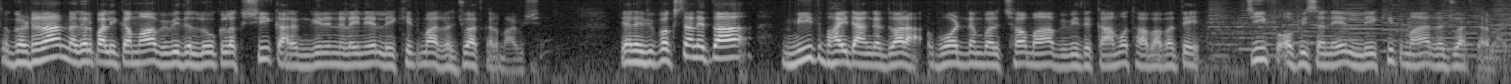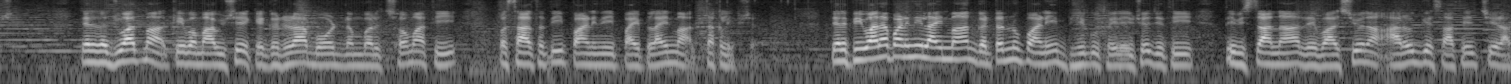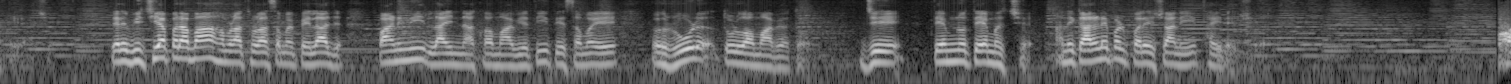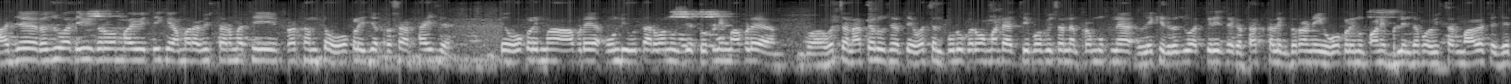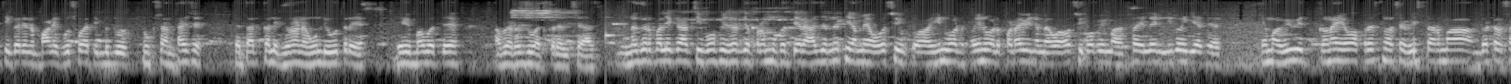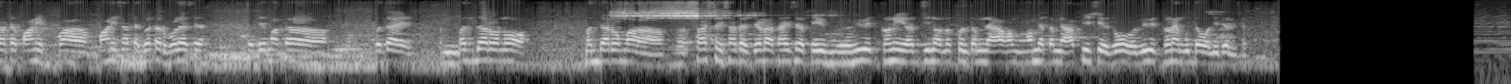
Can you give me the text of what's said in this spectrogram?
તો ગઢડા નગરપાલિકામાં વિવિધ લોકલક્ષી કામગીરીને લઈને લેખિતમાં રજૂઆત કરવામાં આવી છે. ત્યારે વિપક્ષના નેતા મીતભાઈ ડાંગર દ્વારા વોર્ડ નંબર છમાં વિવિધ કામો થવા બાબતે ચીફ ઓફિસરને લેખિતમાં રજૂઆત કરવામાં આવી છે. ત્યારે રજૂઆતમાં કહેવામાં આવ્યું છે કે ગઢડા બોર્ડ નંબર છમાંથી પસાર થતી પાણીની પાઇપલાઇનમાં તકલીફ છે. ત્યારે પીવાના પાણીની લાઇનમાં ગટરનું પાણી ભેગું થઈ રહ્યું છે, જેથી તે વિસ્તારના રહેવાસીઓના આરોગ્ય સાથે ચેડા થઈ રહ્યા છે. ત્યારે વિછિયાપરામાં હમણાં થોડા સમય પહેલાં જ પાણીની લાઇન નાખવામાં આવી હતી. તે સમયે રોડ તોડવામાં આવ્યો હતો, જે તેમનો તેમ જ છે આને કારણે પણ પરેશાની થઈ રહી છે. આજે રજૂઆત એવી કરવામાં આવી હતી કે અમારા વિસ્તારમાંથી પ્રથમ તો ઓકળી જે પ્રસાર થાય છે, તે ઓકળીમાં આપણે ઊંડી ઉતારવાનું જે ચૂંટણીમાં આપણે વચન આપેલું છે તે વચન પૂરું કરવા માટે ચીફ ઓફિસરને, પ્રમુખને લેખિત રજૂઆત કરી છે કે તાત્કાલિક ધોરણે ઓકળીનું પાણી ભલીન જપા વિસ્તારમાં આવે છે, જેથી કરીને પાણી ઘૂસવાથી બધું નુકસાન થાય છે તે તાત્કાલિક ધોરણે ઊંડી ઉતરે એવી બાબતે આપણે રજૂઆત કરેલ છે આજ. નગરપાલિકા ચીફ ઓફિસર કે પ્રમુખ અત્યારે હાજર નથી. અમે ઓછી ઇન્વર્ટ ઇન્વર્ટ પડાવીને અમે ઓછી કોપીમાં સહી લઈને નીકળી ગયા છે. એમાં વિવિધ ઘણા એવા પ્રશ્નો છે. વિસ્તારમાં ગટર સાથે પાણી પાણી સાથે ગટર ભળે છે. તો તેમાં તો બધાય મતદારોનો, મતદારોમાં સ્વાસ્થ્ય સાથે ચેડા થાય છે. તેવી વિવિધ ઘણી અરજીનો નકલ તમને અમે તમને આપીએ છીએ. જો વિવિધ ઘણા મુદ્દાઓ લીધેલ છે.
